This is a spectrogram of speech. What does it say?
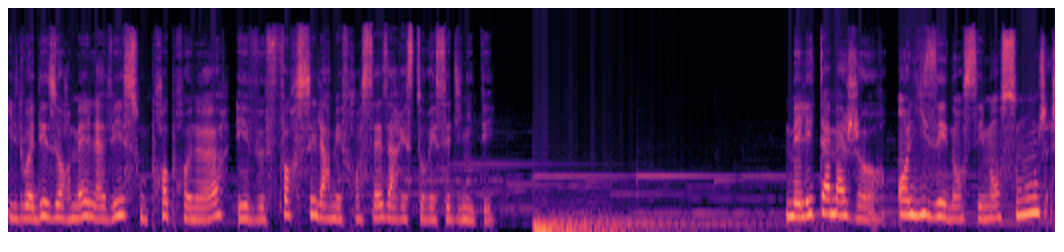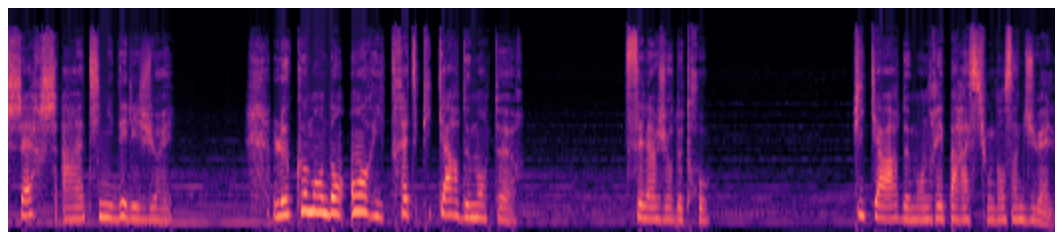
il doit désormais laver son propre honneur et veut forcer l'armée française à restaurer sa dignité. Mais l'état-major, enlisé dans ses mensonges, cherche à intimider les jurés. Le commandant Henri traite Picard de menteur. C'est l'injure de trop. Picard demande réparation dans un duel.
